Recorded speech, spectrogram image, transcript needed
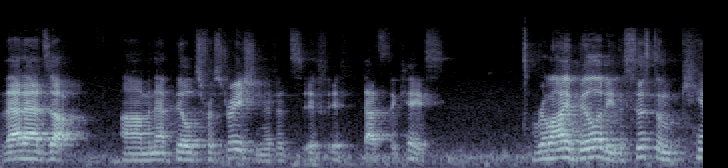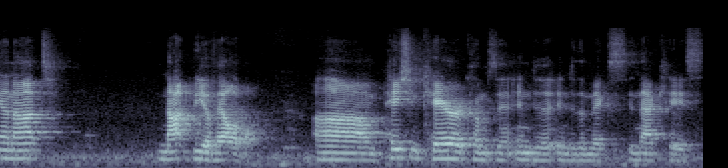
that adds up, um, and that builds frustration if it's if if that's the case. Reliability: the system cannot not be available. Um, patient care comes in, into into the mix in that case.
